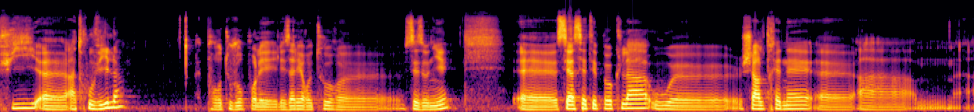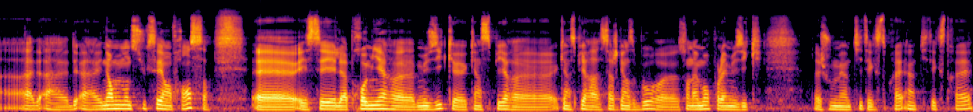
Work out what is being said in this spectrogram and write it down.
puis à Trouville, pour, toujours pour les allers-retours saisonniers. Euh, c'est à cette époque-là où euh, Charles Trenet euh, a, énormément de succès en France et c'est la première musique qu'inspire à Serge Gainsbourg son amour pour la musique. Là, je vous mets. Un petit extrait.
